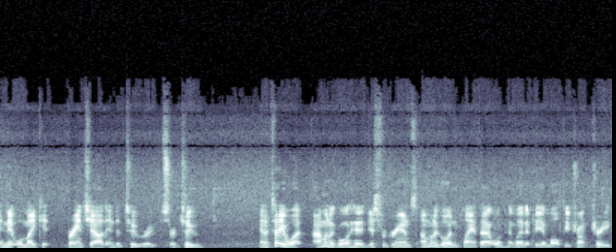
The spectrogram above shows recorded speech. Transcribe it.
and it will make it branch out into two roots or two. And I tell you what, I'm gonna go ahead just for grins, I'm gonna go ahead and plant that one and let it be a multi-trunk tree.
